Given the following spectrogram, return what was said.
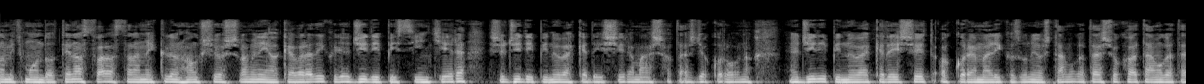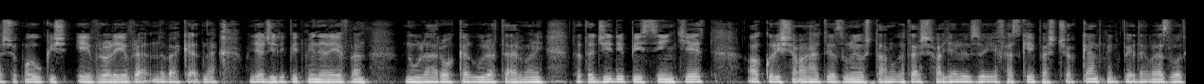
amit mondott. Én azt választanám még külön hangsúlyosra, ami néha keveredik, hogy a GDP szintjére és a GDP növekedésére más hatást gyakorolnak. A GDP növekedését akkor emelik az uniós támogatások, ha a támogatások maguk is évről évre növekednek. Ugye a GDP-t minden évben nulláról kell újra termelni. Tehát a GDP szintjét akkor is emelheti az uniós támogatás, ha egy előző évhez képest csökkent, mint például ez volt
